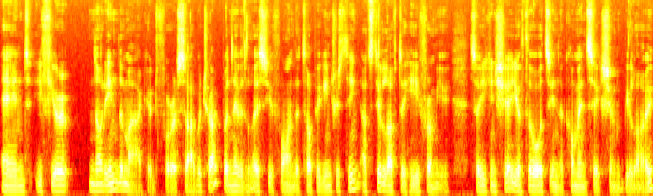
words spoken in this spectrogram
And if you're not in the market for a Cybertruck, but nevertheless you find the topic interesting, I'd still love to hear from you. So you can share your thoughts in the comment section below.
